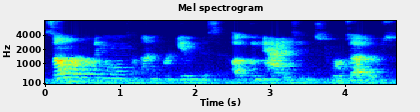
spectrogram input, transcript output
Some are holding on to unforgiveness and ugly attitudes towards others.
